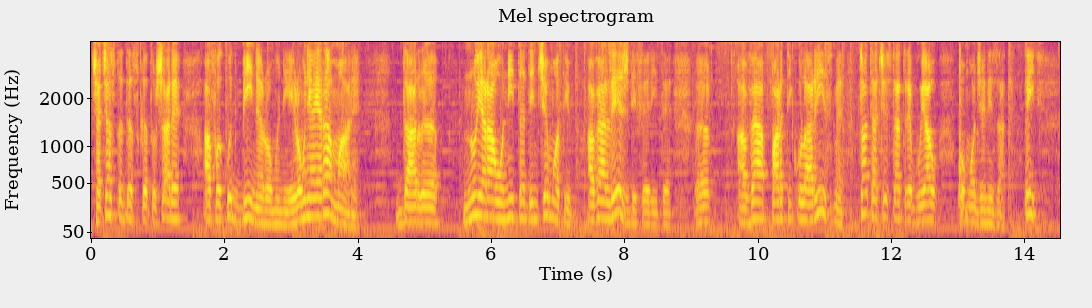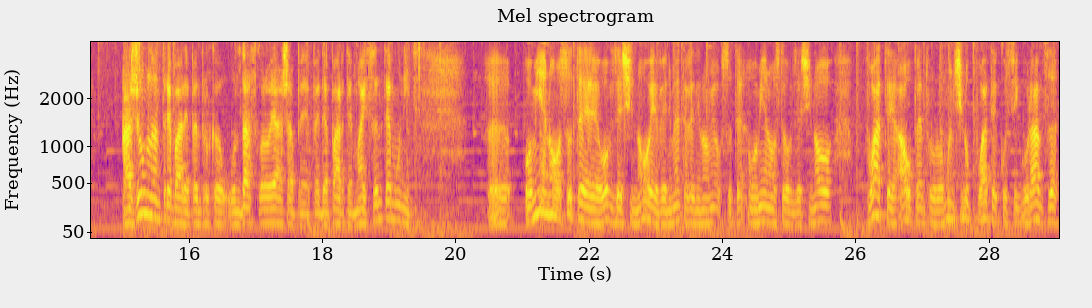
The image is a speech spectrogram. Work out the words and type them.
Și această descătușare a făcut bine României. România era mare, dar uh, nu era unită din ce motiv? Avea legi diferite, uh, avea particularisme, toate acestea trebuiau omogenizate. Ei, Ajung la întrebare, pentru că un dascăl e așa pe, pe departe, mai suntem uniți. Uh, 1989, evenimentele din 1800, 1989 poate au pentru români și nu poate cu siguranță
